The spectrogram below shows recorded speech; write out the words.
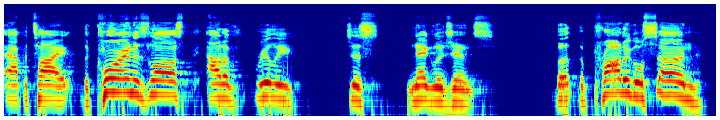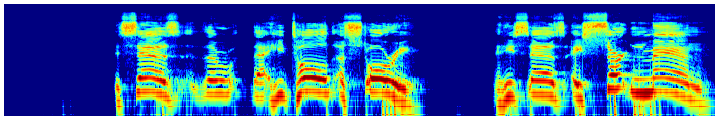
appetite. The coin is lost out of really just negligence. But the prodigal son, it says that he told a story. And he says, A certain man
